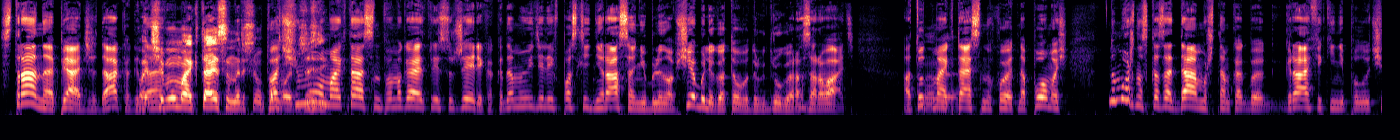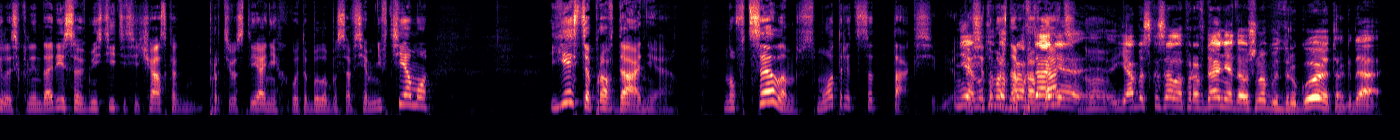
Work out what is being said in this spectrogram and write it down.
Странно, опять же, да, когда... Почему Майк Тайсон решил помочь Почему Джеррико? Майк Тайсон помогает Крису Джерика? Когда мы видели в последний раз, они, блин, вообще были готовы друг друга разорвать. А тут Ну Майк да. Тайсон выходит на помощь. Ну, можно сказать, да, может, там как бы графики не получилось, календари совместить, и сейчас как бы противостояние какое-то было бы совсем не в тему. Есть оправдание, но в целом смотрится так себе. То Не, есть ну это можно оправдание, оправдать, но- я бы сказал, оправдание должно быть другое тогда,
